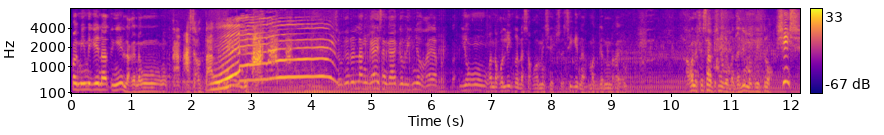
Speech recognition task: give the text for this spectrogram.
pamimigay natin ngayon. Laki ng kakasout natin. So, gano'n lang guys ang gagawin nyo. Kaya yung ano ko link ko nasa comment section. Sige na, mag na kayo. Ako nagsasabi sa inyo, madali mag-withdraw. Shish!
